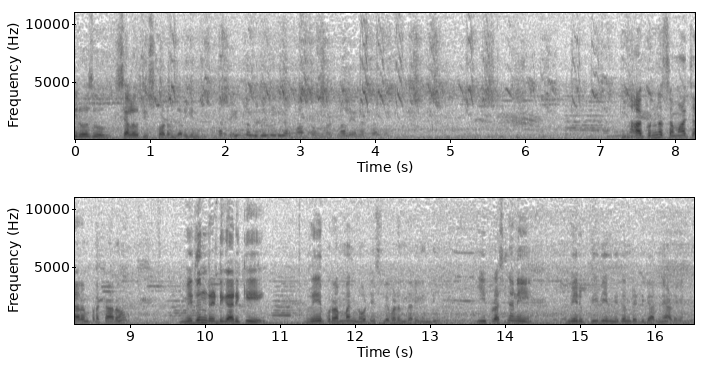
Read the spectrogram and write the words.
ఈరోజు సెలవు తీసుకోవడం జరిగింది. నాకున్న సమాచారం ప్రకారం మిథున్ రెడ్డి గారికి రేపు రమ్మని నోటీసులు ఇవ్వడం జరిగింది. ఈ ప్రశ్నని మీరు పివి మిథున్ రెడ్డి గారిని అడగండి.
